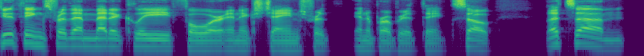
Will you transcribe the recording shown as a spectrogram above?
do things for them medically for in exchange for inappropriate things. So let's um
